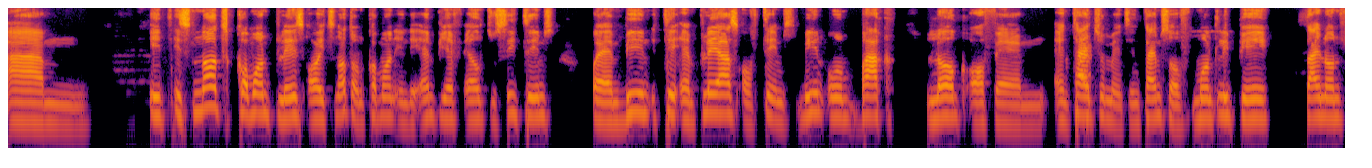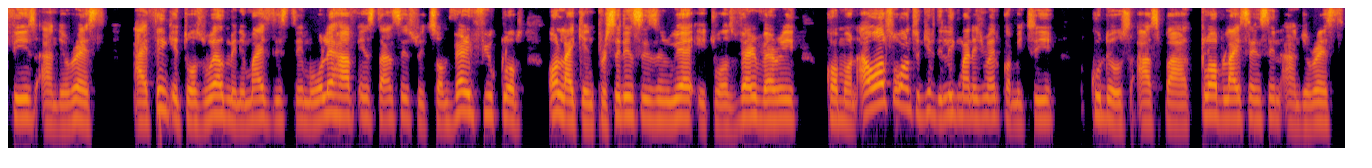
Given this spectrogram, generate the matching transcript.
Um, it is not commonplace or it's not uncommon in the NPFL to see teams um, being t- um, players of teams being on backlog of um, entitlements in terms of monthly pay, sign-on fees, and the rest. I think it was well minimized this time. We only have instances with some very few clubs, unlike in preceding season where it was very, very common. I also want to give the league management committee kudos as per club licensing and the rest.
